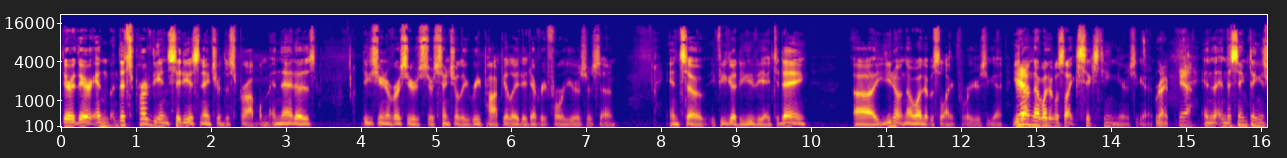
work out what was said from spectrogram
They're there, and that's part of the insidious nature of this problem, and that is these universities are essentially repopulated every four years or so. And so, if you go to UVA today, uh, you don't know what it was like four years ago. You Yeah. don't know what it was like 16 years ago. Right. Yeah. And and the same thing is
